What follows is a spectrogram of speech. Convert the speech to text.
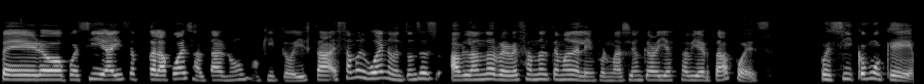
Pero pues sí, ahí se, te la puedes saltar, ¿no? Un poquito. Y está, está muy bueno. Entonces, hablando, regresando al tema de la información que ahora ya está abierta, pues, pues sí, como que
